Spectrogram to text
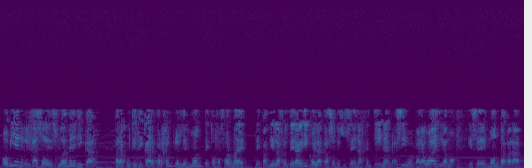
o bien en el caso de Sudamérica para justificar, por ejemplo, el desmonte como forma de, expandir la frontera agrícola, caso que sucede en Argentina, en Brasil o en Paraguay, digamos, que se desmonta para,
